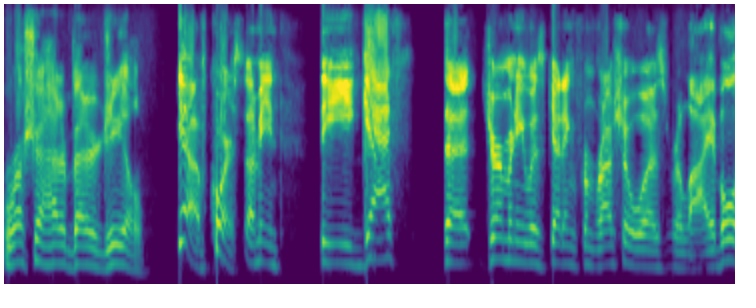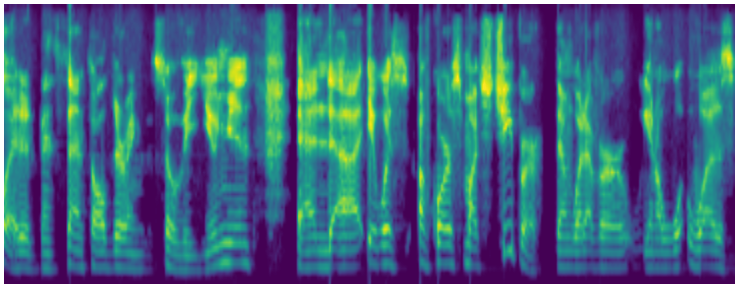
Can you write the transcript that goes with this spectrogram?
Russia had a better deal? Yeah, of course. I mean, the gas that Germany was getting from Russia was reliable. It had been sent all during the Soviet Union, and uh, it was, of course, much cheaper than whatever you know w- was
